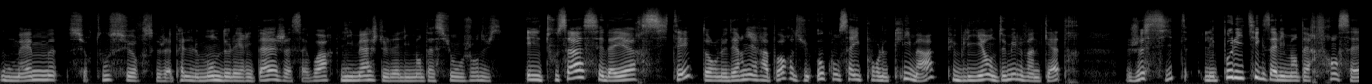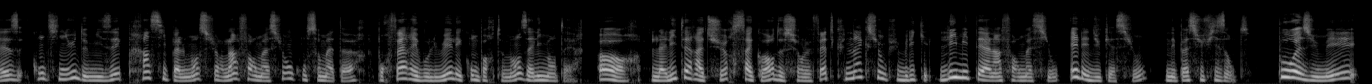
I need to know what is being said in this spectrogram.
ou même surtout sur ce que j'appelle le monde de l'héritage, à savoir l'image de l'alimentation aujourd'hui. Et tout ça, c'est d'ailleurs cité dans le dernier rapport du Haut Conseil pour le climat, publié en 2024, je cite, Les politiques alimentaires françaises continuent de miser principalement sur l'information aux consommateurs pour faire évoluer les comportements alimentaires. Or, la littérature s'accorde sur le fait qu'une action publique limitée à l'information et l'éducation n'est pas suffisante. Pour résumer,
